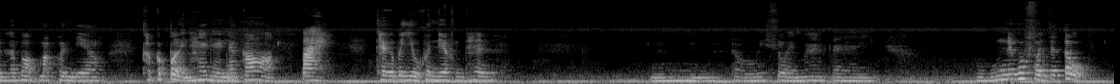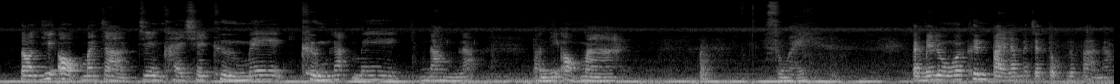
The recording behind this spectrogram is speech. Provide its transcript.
นเราบอกมาคนเดียว เขาก็เปิดให้เลยแล้วก็ไป เธอไปอยู่คนเดียวของเธอ อืมโอ้ยสวยมากเลยนึกว่าฝนจะตก ตอนที่ออกมาจากเจียงไคเชคคือเมฆคึ้มละเมฆดำละ ตอนนี้ออกมา สวย แต่ไม่รู้ว่าขึ้นไปแล้วมันจะตกหรือเปล่านะ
